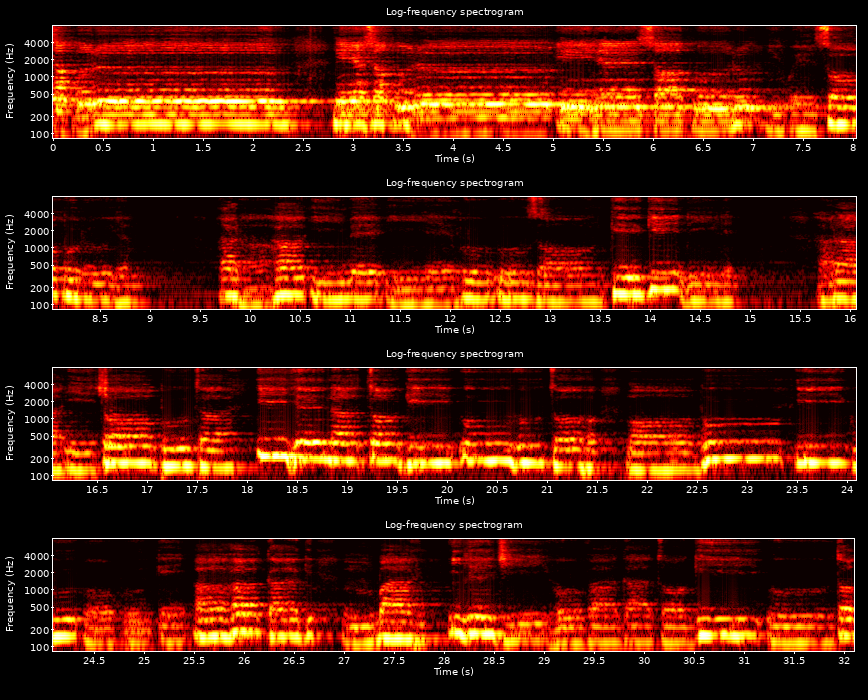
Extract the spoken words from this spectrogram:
nsọpụrụ ihe iwe sọpụrụ ya hara ha ime ihe bụ ụzọ nke gị niile. Ghara ịchọpụta ihe na-atọ gị ụtọ ma ọ bụ ikwu okwu nke aka gị. mgbe ihe Jehova ga-atọ gị ụtọ.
